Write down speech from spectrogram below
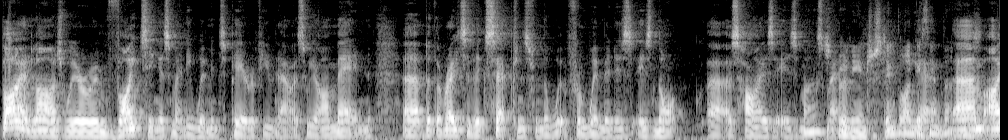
by and large, we are inviting as many women to peer review now as we are men, uh, but the rate of acceptance from the from women is is not uh, as high as it is amongst That's men. really interesting. Why do you think that? um, I,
